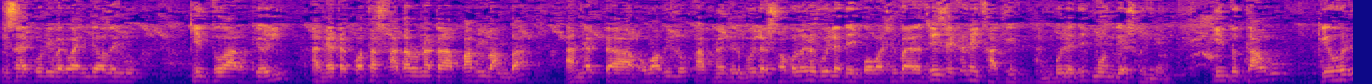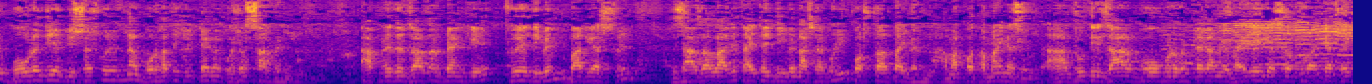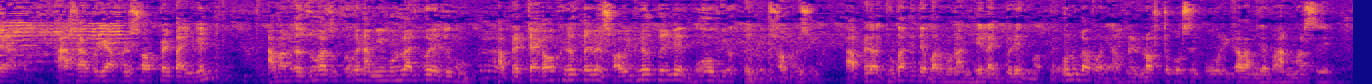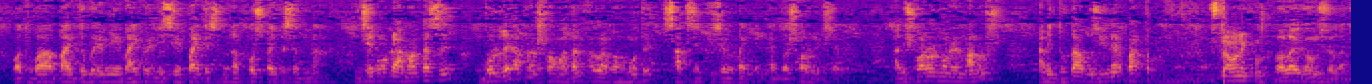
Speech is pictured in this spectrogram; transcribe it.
চাই পরিবার আইন দেওয়া যাইব। কিন্তু আর কেউই, আমি একটা কথা, সাধারণ একটা পাপি বান্দা, আমি একটা অভাবী লোক, আপনাদের বইলে, সকলের বইলে দিই, প্রবাসী বাইরে যে যেখানেই থাকেন, আমি বলে দিই, মন দিয়ে শুনলেন কিন্তু কাউ, কেউ বৌড়ে দিয়ে বিশ্বাস করেন না, বোর হাতে কি টাকা পয়সা ছাড়বেন না। আপনাদের যা যার ব্যাংকে থুয়ে দিবেন, বাড়ি আসবেন, যা যা লাগে তাই তাই দিবেন, আশা করি কষ্ট আর পাইবেন না। আমার কথা মাইনা চলবে। আর যদি যার বউ মনে করেন, টাকা নিয়ে বাইরে গেছে অথবা গেছে আশা করি আপনি সবটাই পাইবেন। আমার সাথে যোগাযোগ করবেন আমি মূল্যায়ন করে দেবো। আপনার টাকাও ফেরত পাইবেন সবই ফেরত পাইবেন বউ ফেরত পাইবেন সবকিছুই আপনারা ধোকা দিতে পারব না আমি হেলাইন করে দেবো আপনার কোন ব্যাপারে আপনি নষ্ট করছে পরি কালাম যে ভান মারছে অথবা বাধ্য করে নিয়ে বাই করে নিচ্ছে পাইতেছেন না পোষ পাইতেছেন না যে কোনোটা আমার কাছে বললে আপনার সমাধান আল্লাহ রহমতে সাকসেস হিসেবে পাইবেন একবার সরল হিসেবে। আমি সরল মনের মানুষ আমি ধোকা বুঝি না পারতাম আসসালামু আলাইকুম। ওয়ালাইকুম সালাম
